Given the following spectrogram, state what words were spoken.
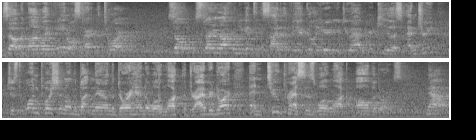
So come on with me and we'll start the tour. So starting off when you get to the side of the vehicle here, you do have your keyless entry. Just one pushing on the button there on the door handle will unlock the driver door and two presses will unlock all the doors. Now,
